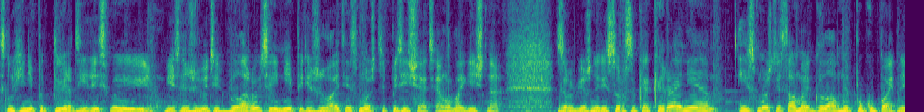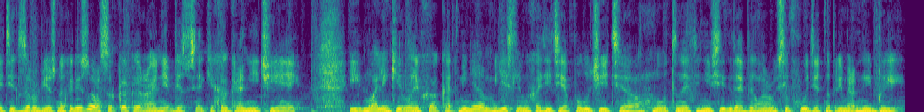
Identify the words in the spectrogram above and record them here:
Слухи не подтвердились. Вы, если живете в Беларуси, не переживайте, сможете посещать аналогично зарубежные зарубежные ресурсы, как и ранее, и сможете самое главное покупать на этих зарубежных ресурсах, как и ранее, без всяких ограничений. И маленький лайфхак от меня, если вы хотите получить, э, ну вот знаете, не всегда Беларуси входит, например, на eBay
